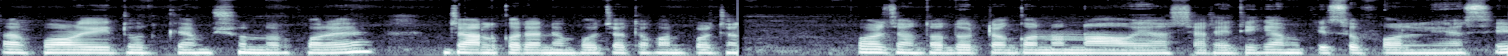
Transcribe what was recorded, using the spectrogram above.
তারপর এই দুধকে আমি সুন্দর করে জাল করে নেব যতক্ষণ পর্যন্ত পর্যন্ত দুধটা ঘন না হয়ে আসে। আর এদিকে আমি কিছু ফল নিয়েছি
